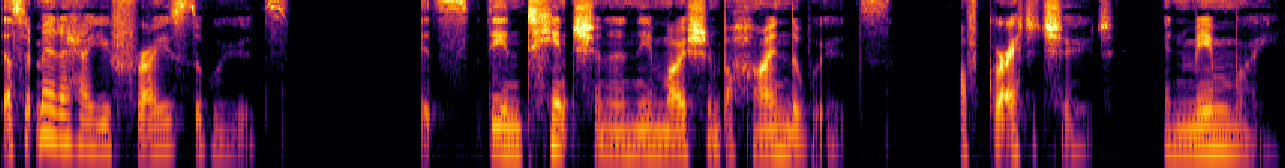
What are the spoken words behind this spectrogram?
Doesn't matter how you phrase the words. It's the intention and the emotion behind the words of gratitude and memory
